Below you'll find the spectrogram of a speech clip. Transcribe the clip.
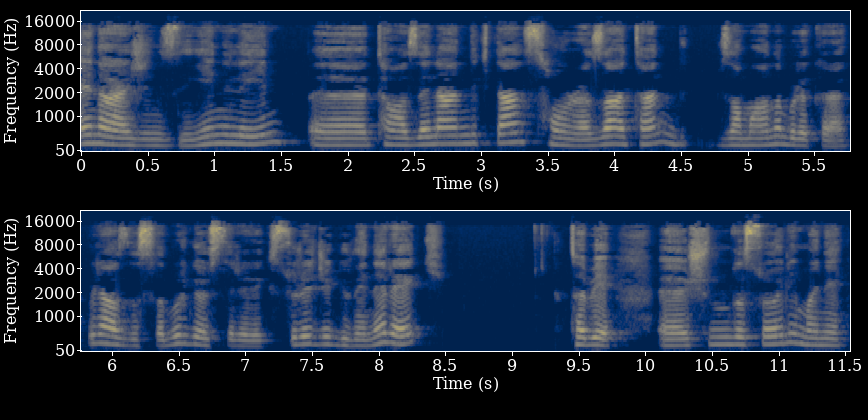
enerjinizi yenileyin. Ee, tazelendikten sonra zaten zamana bırakarak, biraz da sabır göstererek, sürece güvenerek Tabii e, şunu da söyleyeyim hani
